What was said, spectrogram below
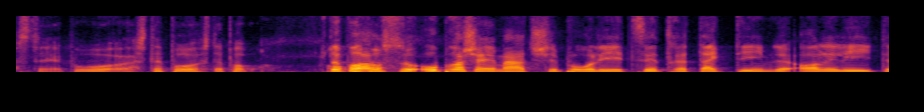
C'était pas, c'était pas, c'était pas bon. On pas bon. passe au prochain match. C'est pour les titres tag team de All Elite.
